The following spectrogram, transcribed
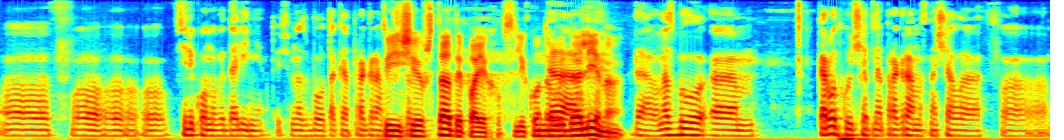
в, в Силиконовой долине. То есть у нас была такая программа. Ты что... еще в Штаты поехал, в Силиконовую да, долину. Да, у нас была э, короткая учебная программа сначала в,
